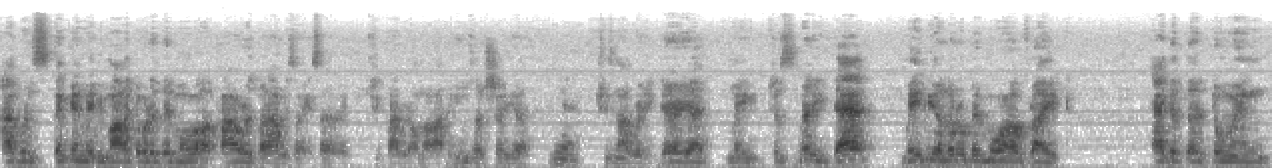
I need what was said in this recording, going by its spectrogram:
I was thinking maybe Monica would have did more with her powers, but obviously like I said like, she probably don't know how to use her shit yet. Yeah, she's not really there yet. Maybe just really that. Maybe a little bit more of like Agatha doing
